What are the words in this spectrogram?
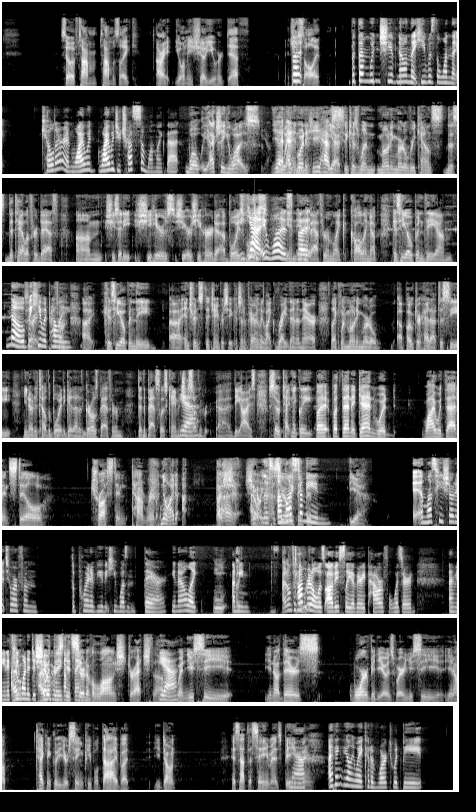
So if Tom Tom was like, "All right, you want me to show you her death," and she saw it, But then wouldn't she have known that he was the one that killed her? And why would why would you trust someone like that? Well, actually, he was. Yeah, and would he have Yeah, because when Moaning Myrtle recounts this the tale of her death, um, she said he she hears she or she heard a, a boy's voice. Yeah, it was, in, in the bathroom, like calling up because he opened the um. No, but he would probably. because he opened the uh, entrance to the Chamber of Secrets, and apparently, like right then and there, like when Moaning Myrtle uh, poked her head out to see, you know, to tell the boy to get out of the girls' bathroom, then the basilisk came and Yeah. she saw the uh, the eyes. So technically, But but then again, would why would that instill trust in Tom Riddle? no, I, I, by uh, sh- I don't that? necessarily Unless I think that- mean, yeah. unless he showed it to her from the point of view that he wasn't there, you know, like Well, I mean, I don't think Tom would- Riddle was obviously a very powerful wizard. I mean, if he w- wanted to show I show would her think something, it's sort of a long stretch, though. Yeah. When you see, you know, there's war videos where you see, you know, technically you're seeing people die, but you don't. It's not the same as being Yeah. there. I think the only way it could have worked would be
